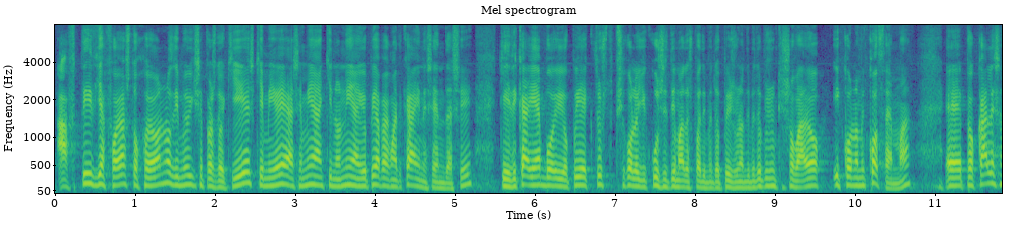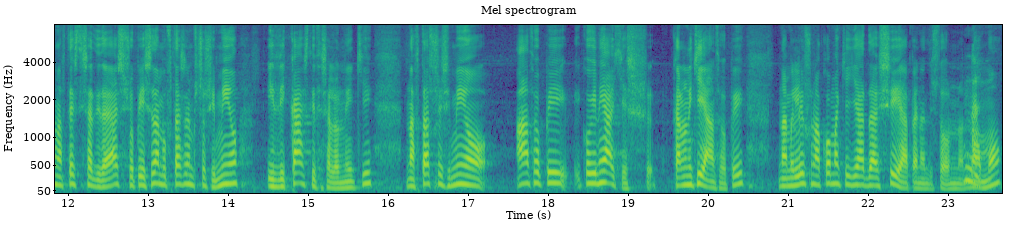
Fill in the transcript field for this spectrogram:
αυτή η διαφορά στο χρόνο δημιούργησε προσδοκίες και μοιραία σε μια κοινωνία η οποία πραγματικά είναι σε ένταση και ειδικά οι έμποροι οι οποίοι εκτός του ψυχολογικού ζητήματος που αντιμετωπίζουν, αντιμετωπίζουν και σοβαρό οικονομικό θέμα, ε, προκάλεσαν αυτές τις αντιδράσεις, οι οποίες είδαμε που φτάσαμε στο σημείο, ειδικά στη Θεσσαλονίκη, να φτάσουν σε σημείο άνθρωποι, οικογενειάρχες, κανονικοί άνθρωποι, να μιλήσουν ακόμα και για ανταρσία απέναντι στον Ναι. νόμο,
